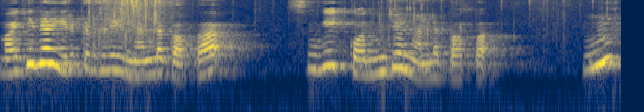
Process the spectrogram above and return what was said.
மகிதா இருக்கிறதுலே நல்ல பாப்பா. சுகி கொஞ்சம் நல்ல பாப்பா. ம்?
